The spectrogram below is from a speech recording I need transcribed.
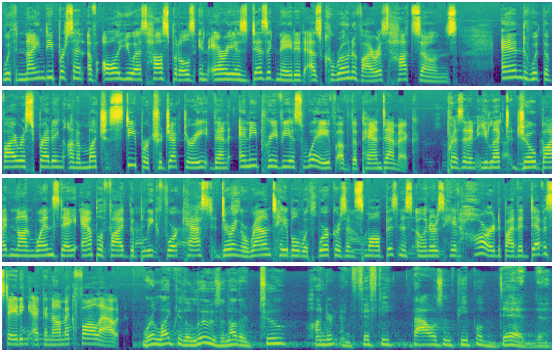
with 90% of all U.S. hospitals in areas designated as coronavirus hot zones. And with the virus spreading on a much steeper trajectory than any previous wave of the pandemic. President elect Joe Biden on Wednesday amplified the bleak forecast during a roundtable with workers and small business owners hit hard by the devastating economic fallout. We're likely to lose another 250,000 people dead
